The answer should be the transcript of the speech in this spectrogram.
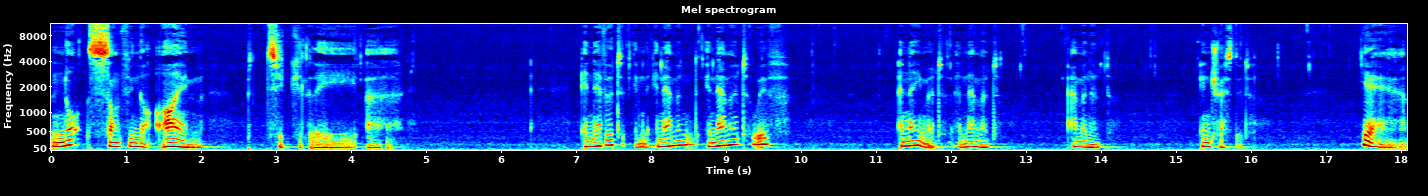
not something that I'm particularly uh, enamored, enamored, enamored with, enamored, enamored, enamored, interested. Yeah,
